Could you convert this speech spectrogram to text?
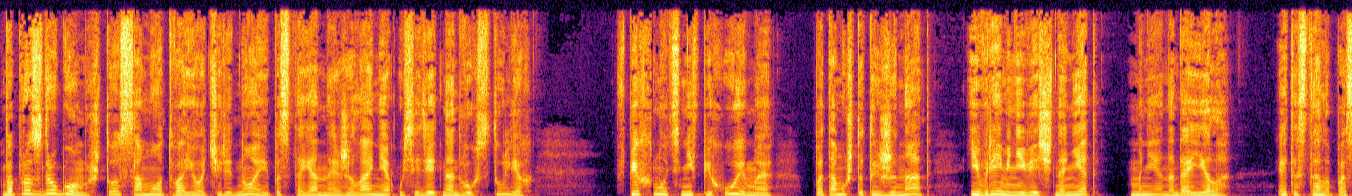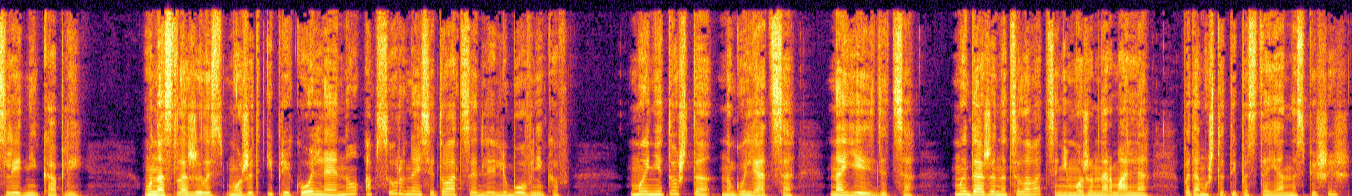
Вопрос в другом, что само твое очередное и постоянное желание усидеть на двух стульях, впихнуть невпихуемое — потому что ты женат и времени вечно нет, мне надоело. Это стало последней каплей. У нас сложилась, может, и прикольная, но абсурдная ситуация для любовников. Мы не то что нагуляться, наездиться, мы даже нацеловаться не можем нормально, потому что ты постоянно спешишь.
